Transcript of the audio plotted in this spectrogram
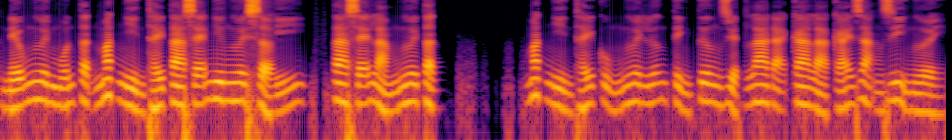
nếu ngươi muốn tận mắt nhìn thấy ta sẽ như ngươi sở ý, ta sẽ làm ngươi tận. Mắt nhìn thấy cùng ngươi lưỡng tình tương duyệt la đại ca là cái dạng gì người.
